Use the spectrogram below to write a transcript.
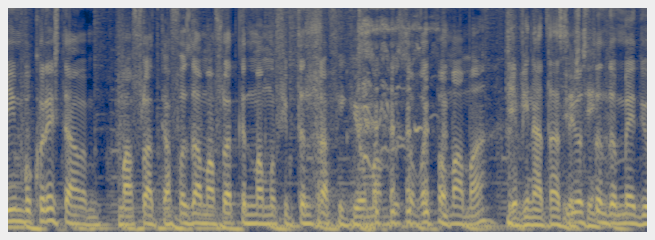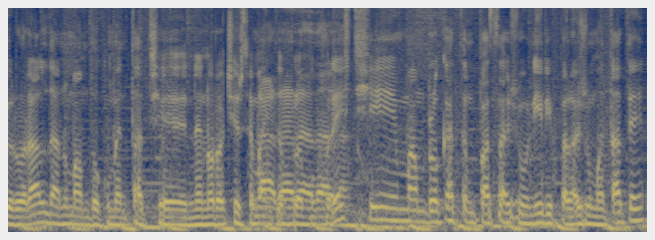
Și în București am aflat, că a fost, da, am aflat când m-am înfipt în trafic. Eu m-am dus să o văd pe mama. E vina ta, să Eu știi. stând în mediul rural, dar nu m-am documentat ce nenorociri se mai Da, întâmplă da, în da, București da, și m-am blocat în pasajul Unirii pe la jumătate.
